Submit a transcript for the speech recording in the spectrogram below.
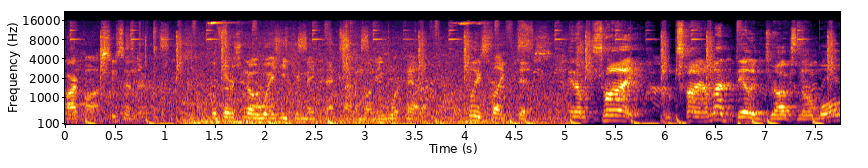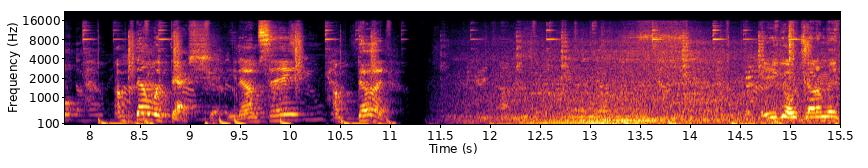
Our boss, he's in there. But there's no way he can make that kind of money working at a place like this. and I'm trying. I'm trying. I'm not dealing drugs no more. I'm done with that shit. You know what I'm saying? I'm done. Here you go, gentlemen.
